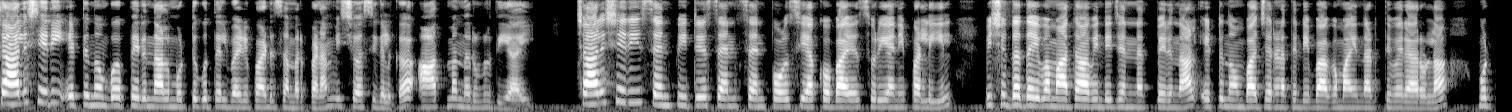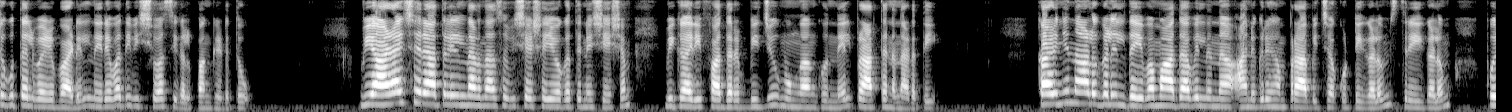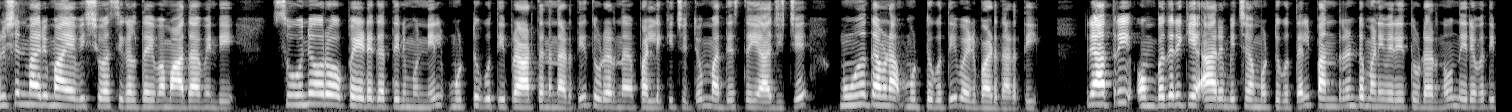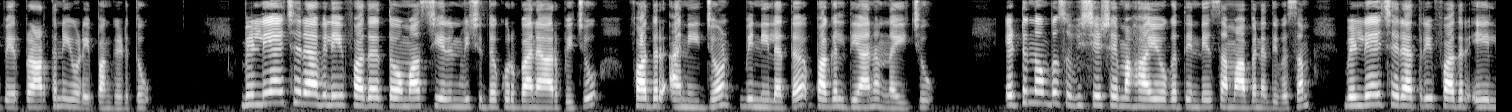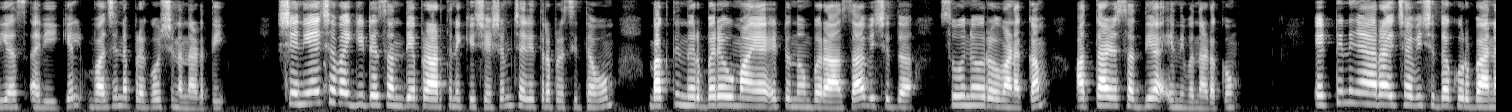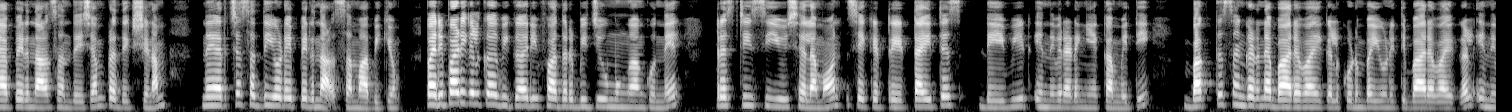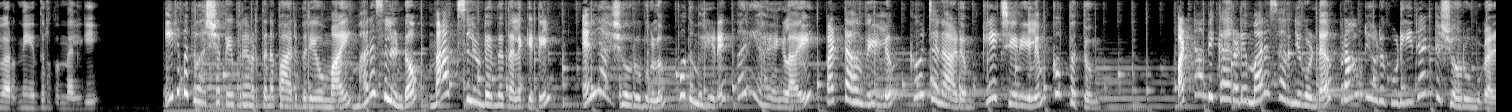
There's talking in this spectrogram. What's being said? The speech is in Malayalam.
ചാലിശ്ശേരി എട്ടുനോമ്പ് പെരുന്നാൾ മുട്ടുകുത്തൽ വഴിപാട് സമർപ്പണം വിശ്വാസികൾക്ക് ആത്മനിർവൃതിയായി. Chalissery saint Peter's and saint Paul's Yakobaya സുറിയാനി പള്ളിയിൽ വിശുദ്ധ ദൈവമാതാവിന്റെ ജനന പെരുന്നാൾ എട്ട് നോമ്പാചരണത്തിന്റെ ഭാഗമായി നടത്തിവരാറുള്ള മുട്ടുകുത്തൽ വഴിപാടിൽ നിരവധി വിശ്വാസികൾ പങ്കെടുത്തു. വ്യാഴാഴ്ച രാത്രിയിൽ നടന്ന സുവിശേഷ യോഗത്തിനു ശേഷം വികാരി ഫാദർ ബിജു മുങ്ങാങ്കുന്നേൽ പ്രാർത്ഥന നടത്തി. കഴിഞ്ഞ നാളുകളിൽ ദൈവമാതാവിൽ നിന്ന് അനുഗ്രഹം പ്രാപിച്ച കുട്ടികളും സ്ത്രീകളും പുരുഷന്മാരുമായ വിശ്വാസികൾ ദൈവമാതാവിന്റെ സൂനോറോ പേടകത്തിന് മുന്നിൽ മുട്ടുകുത്തി പ്രാർത്ഥന നടത്തി തുടർന്ന് പള്ളിക്ക് ചുറ്റും മധ്യസ്ഥ യാചിച്ച് മൂന്ന് തവണ മുട്ടുകുത്തി വഴിപാട് നടത്തി. രാത്രി ഒമ്പതരയ്ക്ക് ആരംഭിച്ച മുട്ടുകുത്തൽ പന്ത്രണ്ട് മണിവരെ തുടർന്നു നിരവധി പേർ പ്രാർത്ഥനയോടെ പങ്കെടുത്തു. വെള്ളിയാഴ്ച രാവിലെ ഫാദർ തോമസ് ചീരൻ വിശുദ്ധ കുർബാന അർപ്പിച്ചു. ഫാദർ അനി ജോൺ വിന്നിലത്ത് പകൽ ധ്യാനം നയിച്ചു. എട്ട് നോമ്പ് സുവിശേഷ മഹായോഗത്തിന്റെ സമാപന ദിവസം വെള്ളിയാഴ്ച രാത്രി ഫാദർ ഏലിയാസ് അരീക്കൽ വചന പ്രഘോഷണം നടത്തി. ശനിയാഴ്ച വൈകിട്ട് സന്ധ്യ പ്രാർത്ഥനയ്ക്ക് ശേഷം ചരിത്ര പ്രസിദ്ധവും ഭക്തി നിർഭരവുമായ എട്ട് നോമ്പ് റാസ വിശുദ്ധ സൂനോറോ വണക്കം അത്താഴ സദ്യ എന്നിവ നടക്കും. എട്ടിന് ഞായറാഴ്ച വിശുദ്ധ കുർബാന പെരുന്നാൾ സന്ദേശം പ്രദക്ഷിണം നേർച്ച സദ്യയോടെ പെരുന്നാൾ സമാപിക്കും. പരിപാടികൾക്ക് വികാരി father Biju Mungankunnel trustee C U Shalamon secretary Titus David എന്നിവരടങ്ങിയ കമ്മിറ്റി ഭക്തസംഘടന ഭാരവാഹികൾ കുടുംബ യൂണിറ്റ് ഭാരവാഹികൾ എന്നിവർ നേതൃത്വം നൽകി. ഇരുപത് വർഷത്തെ പ്രവർത്തന പാരമ്പര്യവുമായി മനസ്സിലുണ്ടോ മാക്സിലുണ്ടോ എന്ന തലക്കെട്ടിൽ എല്ലാ ഷോറൂമുകളും പുതുമയുടെ പര്യായങ്ങളായി പട്ടാമ്പിയിലും കൂറ്റനാടും കേച്ചേരിയിലും കൊപ്പത്തും. പട്ടാമ്പിക്കാരുടെ മനസ്സറിഞ്ഞുകൊണ്ട് പ്രൗഢിയോടുകൂടി രണ്ട് ഷോറൂമുകൾ.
